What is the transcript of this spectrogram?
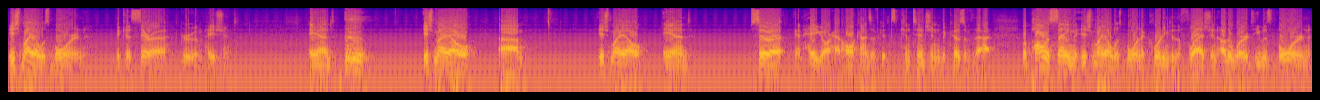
Ishmael was born because Sarah grew impatient. And Ishmael, um, Ishmael and Sarah and Hagar had all kinds of contention because of that. But Paul is saying that Ishmael was born according to the flesh. In other words, he was born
